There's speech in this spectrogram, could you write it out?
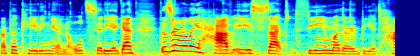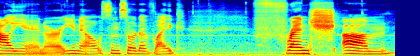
replicating an old city again doesn't really have a set theme whether it be italian or you know some sort of like french um,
